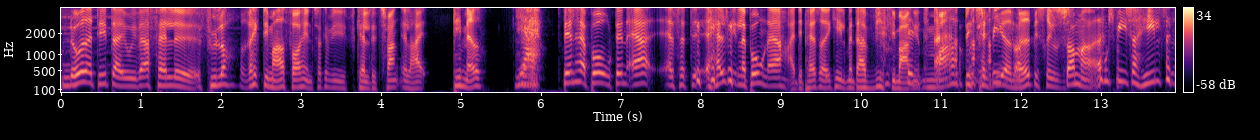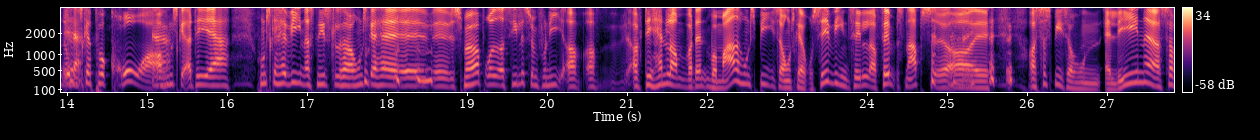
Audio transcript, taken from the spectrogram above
Noget af det, der jo i hvert fald øh, fylder rigtig meget for hende, så kan vi kalde det tvang eller ej, det er mad. Ja. Den her bog, den er, altså det, halvdelen af bogen er, nej det passer ikke helt, men der er virkelig mange Det meget detaljerede madbeskrivelser. Så meget. Hun spiser hele tiden, og hun Ja. skal på kroer, ja. og hun skal, og det er, hun skal have vin og snitsler, og hun skal have øh, øh, smørbrød og sildesymfoni, og, og, og det handler om, hvordan, hvor meget hun spiser, og hun skal have rosévin til, og fem snaps, øh, og, øh, og så spiser hun alene, og så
